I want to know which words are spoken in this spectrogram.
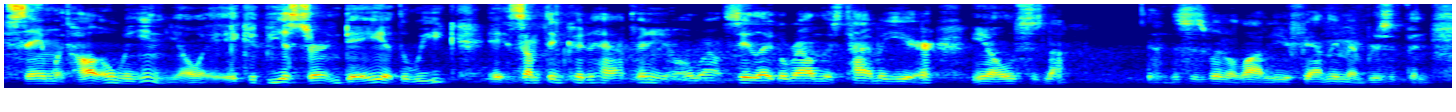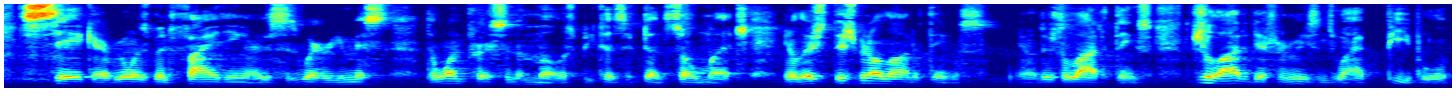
same with Halloween, you know, it could be a certain day of the week. It, something could happen, you know, around, say like around this time of year. You know, this is not this is when a lot of your family members have been sick, everyone's been fighting, or this is where you miss the one person the most because they've done so much. You know, there's there's been a lot of things you know, there's a lot of things. There's a lot of different reasons why people,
